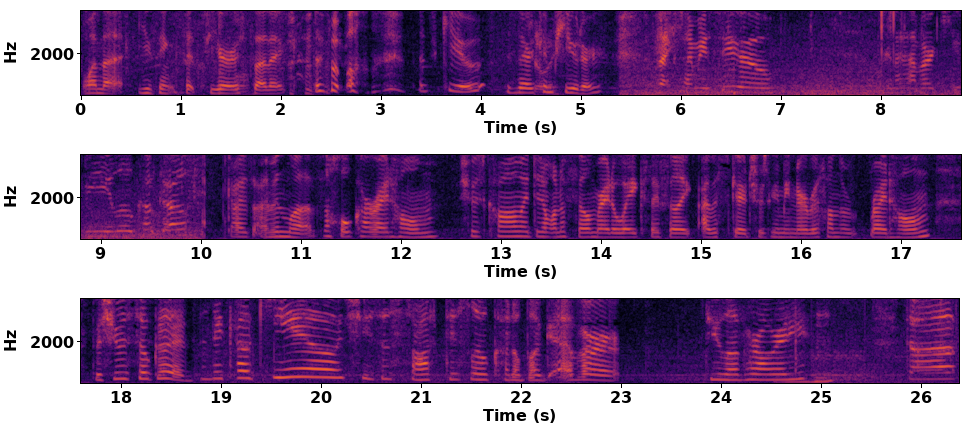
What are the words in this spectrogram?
one that you think fits your aesthetic. The football. That's cute. Is there a computer? Next time we see you, we're gonna have our cutie little Coco. Guys, I'm in love. The whole car ride home, she was calm. I didn't want to film right away because I feel like I was scared she was gonna be nervous on the ride home. But she was so good. Look how cute. She's the softest little cuddle bug ever. Do you love her already? Mhm. Stop.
